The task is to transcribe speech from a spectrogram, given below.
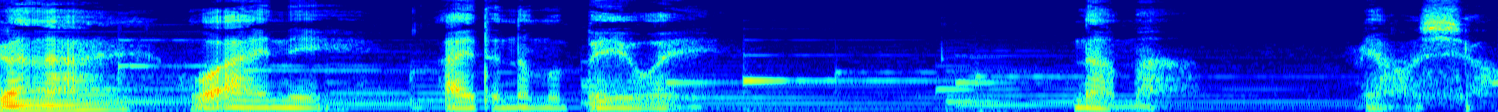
原来。我爱你，爱的那么卑微，那么渺小。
